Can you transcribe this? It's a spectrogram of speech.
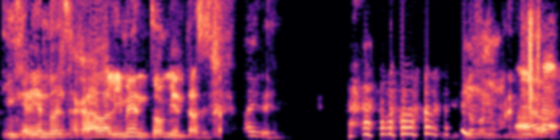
ingiriendo el sagrado alimento mientras está al aire. El micrófono prendido.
